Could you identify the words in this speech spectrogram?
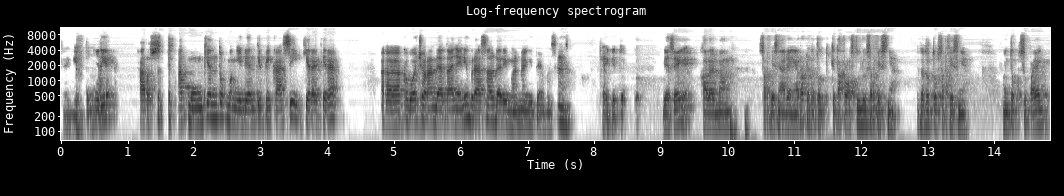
Kayak gitu. Jadi harus secepat mungkin untuk mengidentifikasi kira-kira uh, kebocoran datanya ini berasal dari mana gitu ya Mas. Hmm, kayak gitu biasanya kalau emang servisnya ada yang error kita tutup, kita close dulu servisnya kita tutup servisnya untuk supaya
